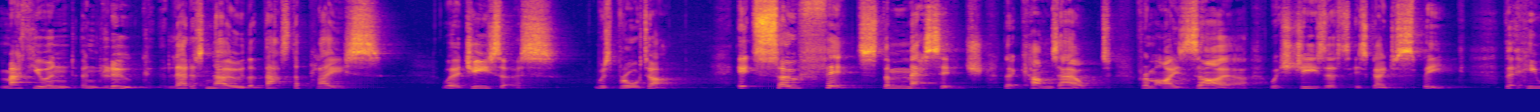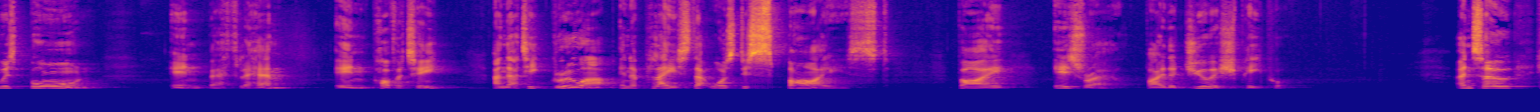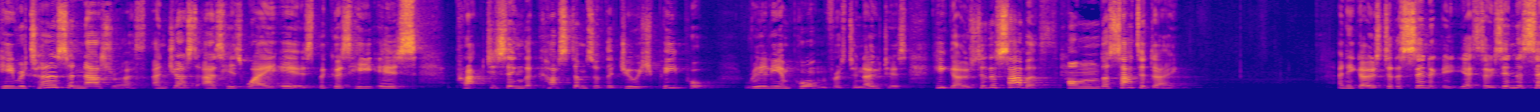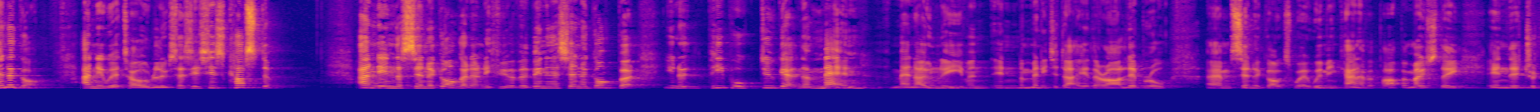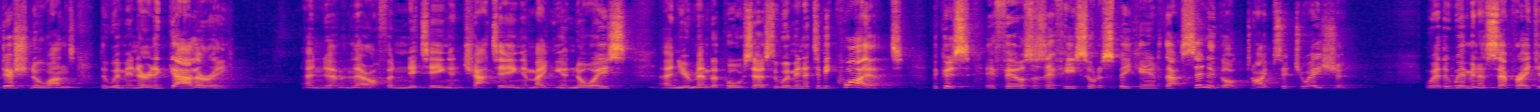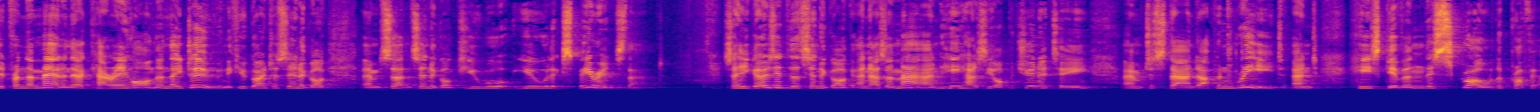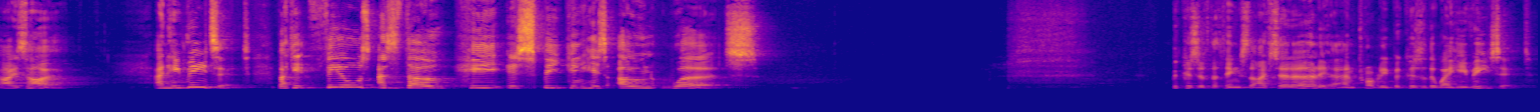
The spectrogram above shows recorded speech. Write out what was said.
Matthew and, and Luke let us know that that's the place where Jesus was brought up. It so fits the message that comes out from Isaiah, which Jesus is going to speak, that he was born in Bethlehem in poverty and that he grew up in a place that was despised by Israel, by the Jewish people. And so he returns to Nazareth, and just as his way is, because he is practicing the customs of the Jewish people, really important for us to notice, he goes to the Sabbath on the Saturday. And he goes to the synagogue. Yes, so he's in the synagogue. And we're told, Luke says, it's his custom. And in the synagogue, I don't know if you've ever been in a synagogue, but you know, people do get the men, men only, even in many today. There are liberal um, synagogues where women can have a part, but mostly in the traditional ones, the women are in a gallery. And um, they're often knitting and chatting and making a noise. And you remember Paul says the women are to be quiet because it feels as if he's sort of speaking into that synagogue type situation where the women are separated from the men and they're carrying on, and they do. And if you go into a synagogue, um, certain synagogues, you will, you will experience that. So he goes into the synagogue, and as a man, he has the opportunity um, to stand up and read. And he's given this scroll of the prophet Isaiah. And he reads it, but it feels as though he is speaking his own words. Because of the things that I've said earlier and probably because of the way he reads it.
